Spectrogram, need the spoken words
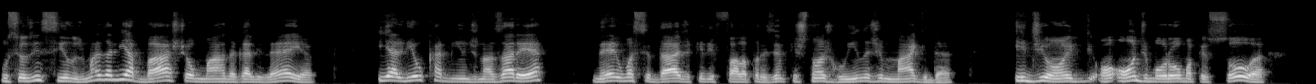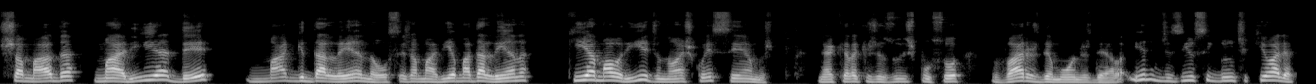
os seus ensinos. Mas ali abaixo é o Mar da Galileia e ali é o caminho de Nazaré, né, uma cidade que ele fala, por exemplo, que estão as ruínas de Magda e de onde, onde morou uma pessoa chamada Maria de Magdalena, ou seja, Maria Madalena, que a maioria de nós conhecemos, né? aquela que Jesus expulsou vários demônios dela. E ele dizia o seguinte: que olha,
